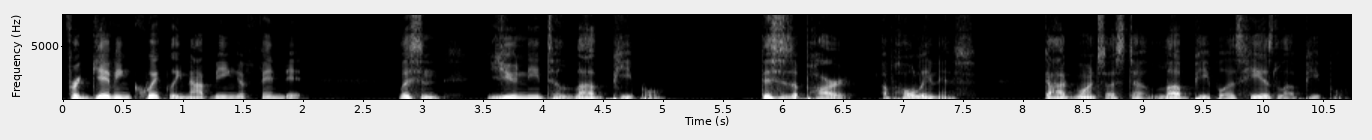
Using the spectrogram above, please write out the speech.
forgiving quickly not being offended Listen, You need to love people. This is a part of holiness. God wants us to love people as He has loved people.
